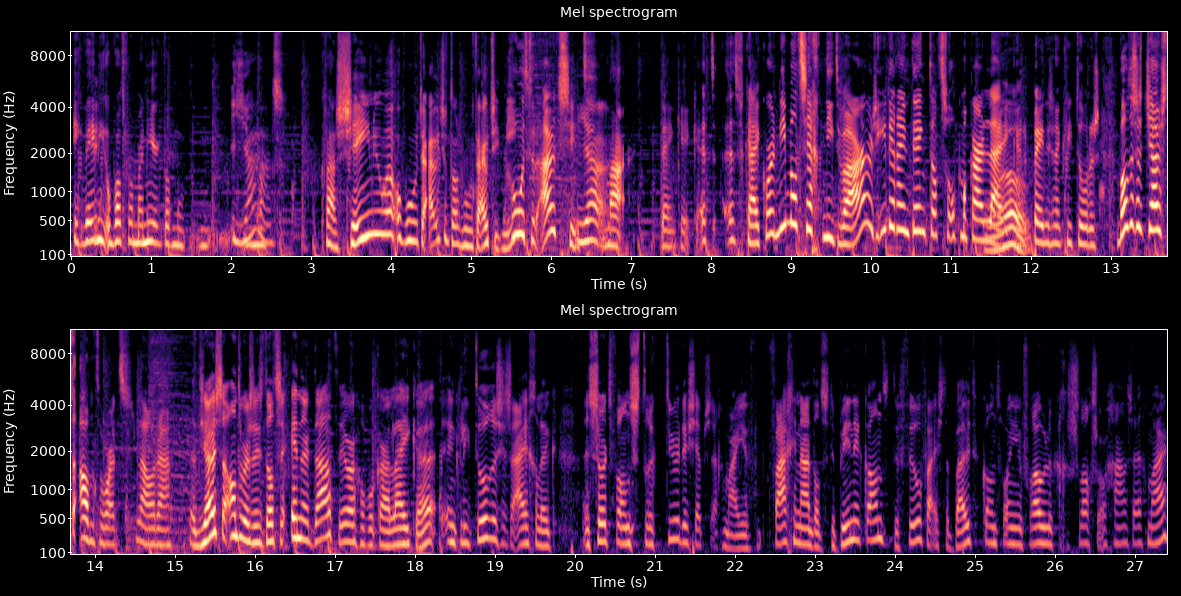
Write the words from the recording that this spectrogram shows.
Ik weet niet op wat voor manier ik dat moet, Ja. moet qua zenuwen of hoe het eruit ziet, of hoe het eruit ziet niet. Hoe het eruit ziet, Ja. Maar denk ik. Het, even kijken hoor. Niemand zegt niet waar. Dus iedereen denkt dat ze op elkaar lijken. De penis en de clitoris. Wat is het juiste antwoord, Laura? Het juiste antwoord is dat ze inderdaad heel erg op elkaar lijken. Een clitoris is eigenlijk een soort van structuur. Dus je hebt zeg maar je vagina, dat is de binnenkant. De vulva is de buitenkant van je vrouwelijke geslachtsorgaan, zeg maar.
